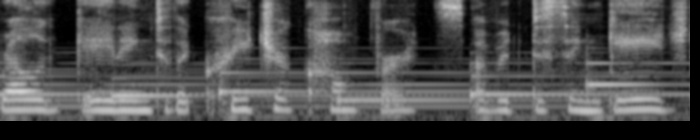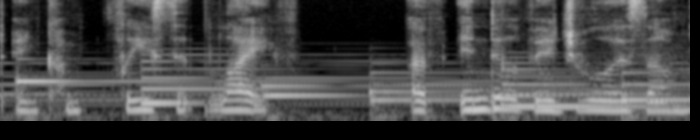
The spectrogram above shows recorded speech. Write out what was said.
relegating to the creature comforts of a disengaged and complacent life of individualism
